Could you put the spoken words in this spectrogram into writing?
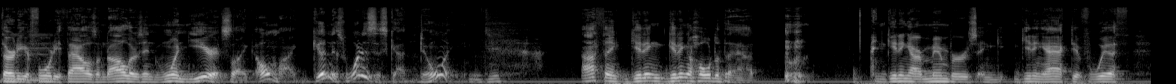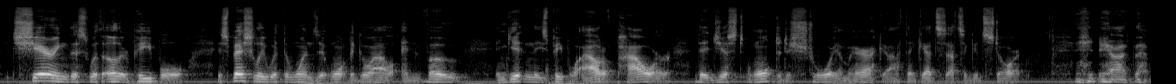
30 or mm-hmm. forty thousand dollars in one year, it's like, oh my goodness, what is this guy doing? Mm-hmm. I think getting getting a hold of that and getting our members and getting active with sharing this with other people, especially with the ones that want to go out and vote, and getting these people out of power that just want to destroy America. I think that's that's a good start. yeah, that,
